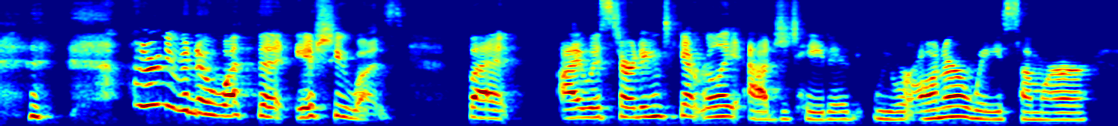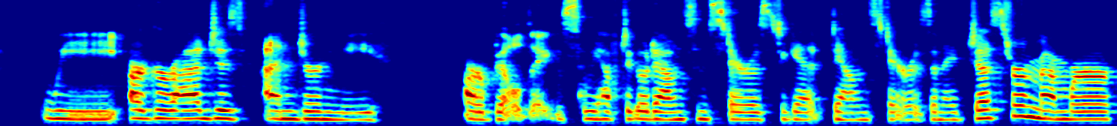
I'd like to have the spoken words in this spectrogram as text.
I don't even know what the issue was, but I was starting to get really agitated. We were on our way somewhere. We our garage is underneath our building. So we have to go down some stairs to get downstairs. And I just remember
